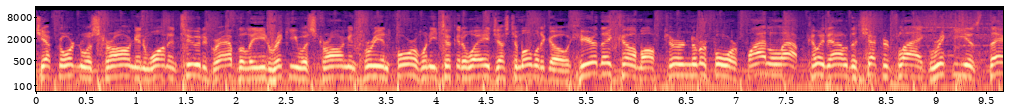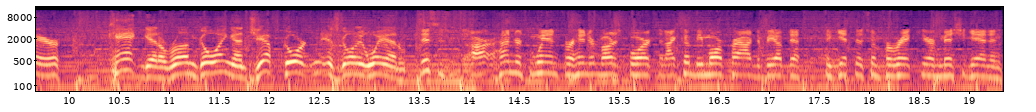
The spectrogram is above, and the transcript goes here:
Jeff Gordon was strong in one and two to grab the lead. Ricky was strong in three and four when he took it away just a moment ago. Here they come off turn number four. Final lap coming down to the checkered flag. Ricky is there can't get a run going, and Jeff Gordon is going to win. This is our 100th win for Hendrick Motorsports, and I couldn't be more proud to be able to, to get this one for Rick here in Michigan. And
